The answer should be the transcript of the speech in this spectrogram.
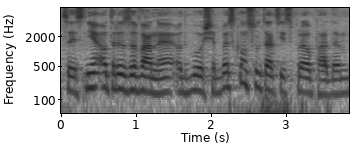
co jest nieautoryzowane, odbyło się bez konsultacji z Prabhupadem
